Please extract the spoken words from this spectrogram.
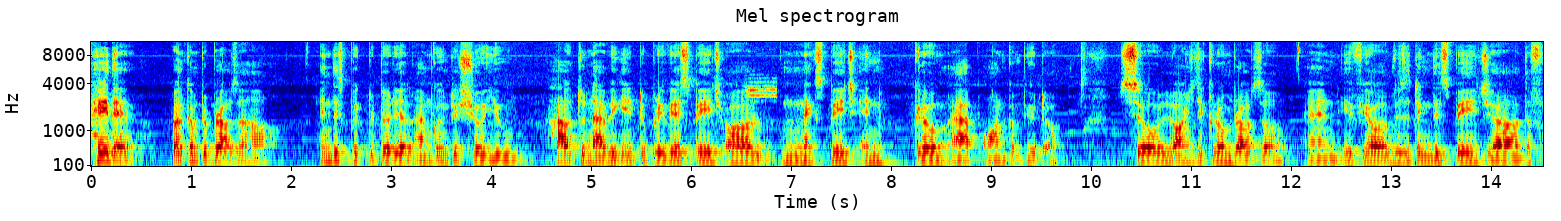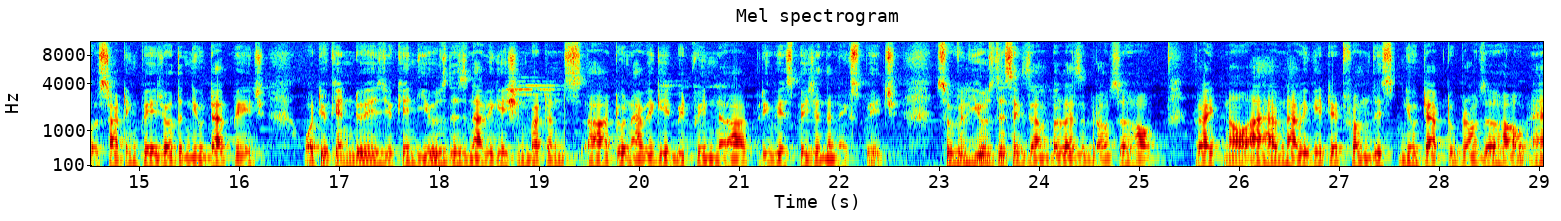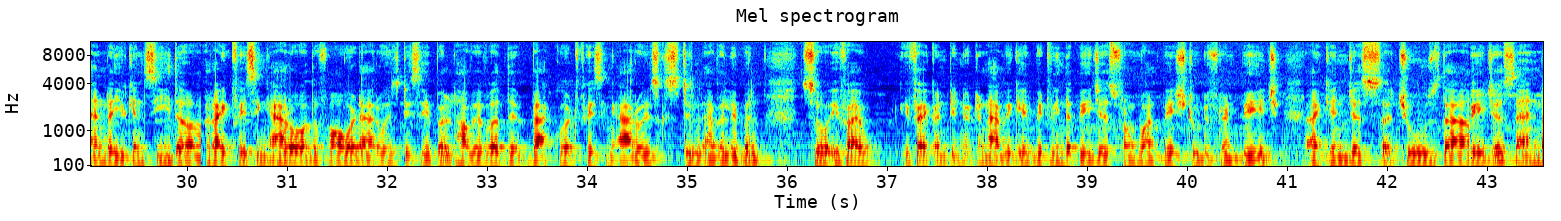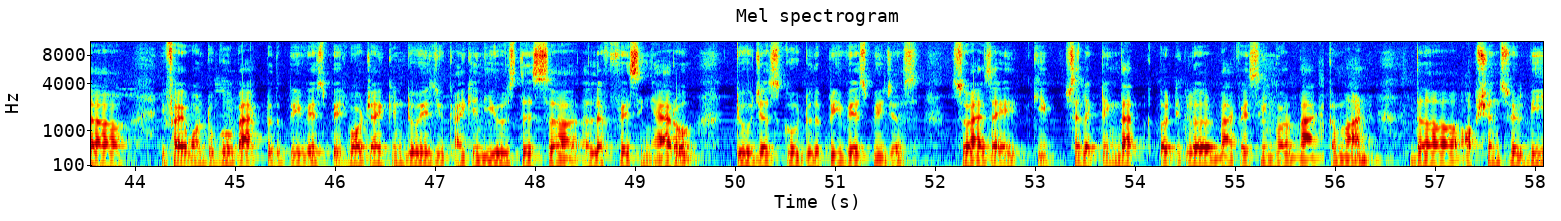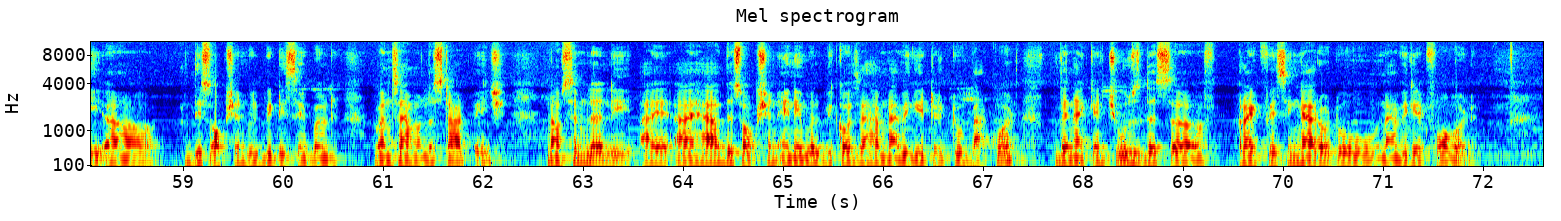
Hey there, welcome to Browser How. In this quick tutorial, I'm going to show you how to navigate to previous page or next page in Chrome app on computer. So launch the Chrome browser and if you're visiting this page, uh, the starting page or the new tab page, what you can do is you can use these navigation buttons uh, to navigate between uh, previous page and the next page. So we'll use this example as a browser how. Right now I have navigated from this new tab to browser how and you can see the right facing arrow or the forward arrow is disabled. However, the backward facing arrow is still available. So if I if I continue to navigate between the pages from one page to different page I can just uh, choose the pages and uh, if I want to go back to the previous page what I can do is you, I can use this uh, left facing arrow to just go to the previous pages so as I keep selecting that particular back facing or back command the options will be uh, this option will be disabled once I'm on the start page. Now similarly, I, I have this option enabled because I have navigated to backward. Then I can choose this uh, right facing arrow to navigate forward.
